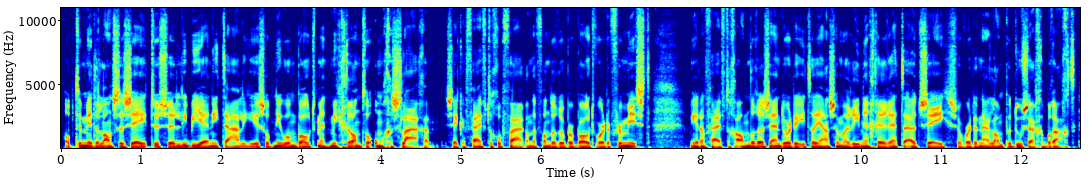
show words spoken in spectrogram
Op de Middellandse Zee tussen Libië en Italië is opnieuw een boot met migranten omgeslagen. Zeker 50 opvarenden van de rubberboot worden vermist. Meer dan 50 anderen zijn door de Italiaanse marine gered uit zee. Ze worden naar Lampedusa gebracht.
